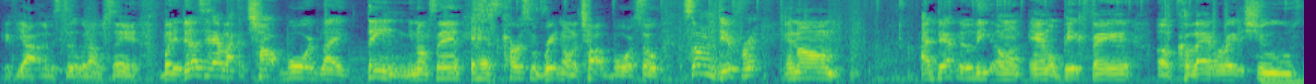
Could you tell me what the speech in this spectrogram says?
if y'all understood what I was saying. But it does have like a chalkboard like thing, you know what I'm saying? It has cursive written on a chalkboard. So, something different. And, um, I definitely um, am a big fan of collaborated shoes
